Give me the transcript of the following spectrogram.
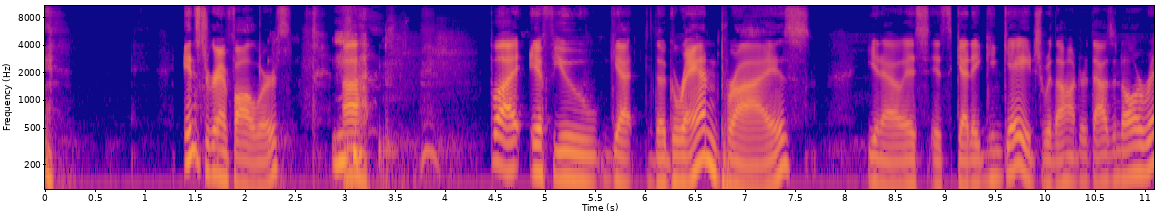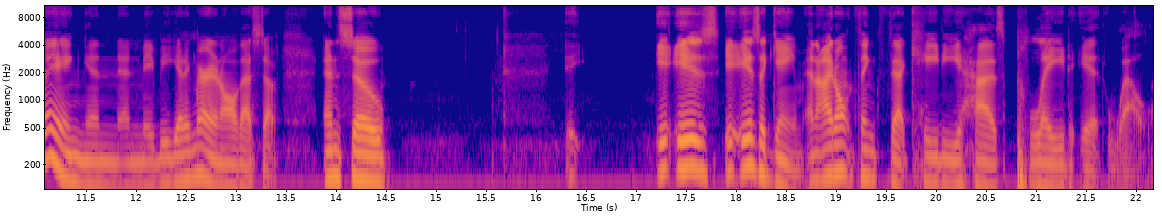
Instagram followers. Uh, but if you get the grand prize, you know, it's it's getting engaged with a hundred thousand dollar ring and and maybe getting married and all that stuff, and so. It is it is a game, and I don't think that Katie has played it well.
